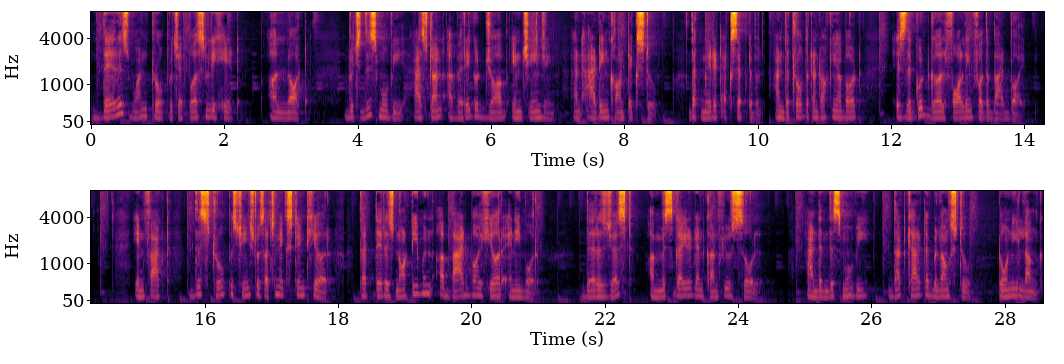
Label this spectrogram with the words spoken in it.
there is one trope which I personally hate a lot, which this movie has done a very good job in changing and adding context to that made it acceptable. And the trope that I'm talking about is the good girl falling for the bad boy. In fact, this trope is changed to such an extent here that there is not even a bad boy here anymore. There is just a misguided and confused soul. And in this movie, that character belongs to Tony Leung,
